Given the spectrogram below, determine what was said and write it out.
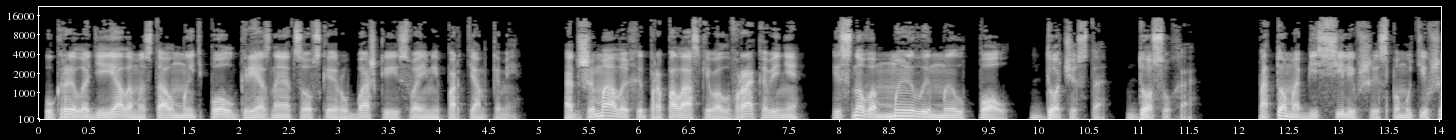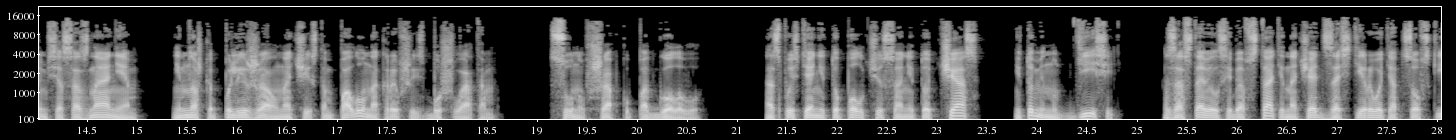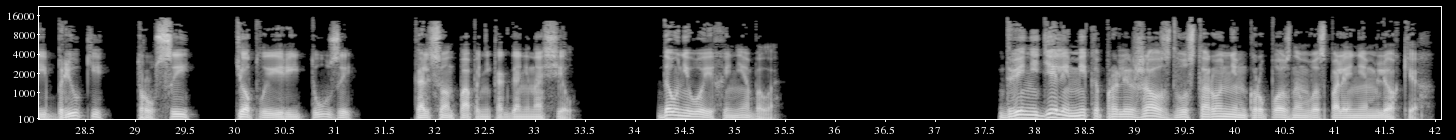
Укрыл одеялом и стал мыть пол грязной отцовской рубашкой и своими портянками отжимал их и прополаскивал в раковине, и снова мыл и мыл пол, дочисто, досуха. Потом, обессилевший, с помутившимся сознанием, немножко полежал на чистом полу, накрывшись бушлатом, сунув шапку под голову. А спустя не то полчаса, не то час, не то минут десять, заставил себя встать и начать застирывать отцовские брюки, трусы, теплые рейтузы. Кальсон папа никогда не носил. Да у него их и не было. Две недели Мика пролежал с двусторонним крупозным воспалением легких.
